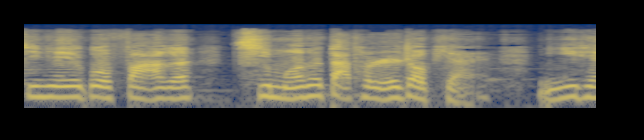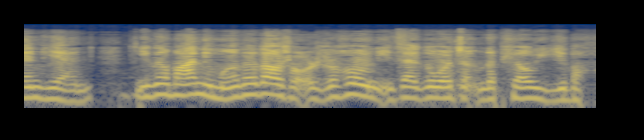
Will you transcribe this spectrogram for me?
今天又给我发个骑摩托大头人照片，你一天天，你等把你摩托到手之后，你再给我整个漂移吧。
